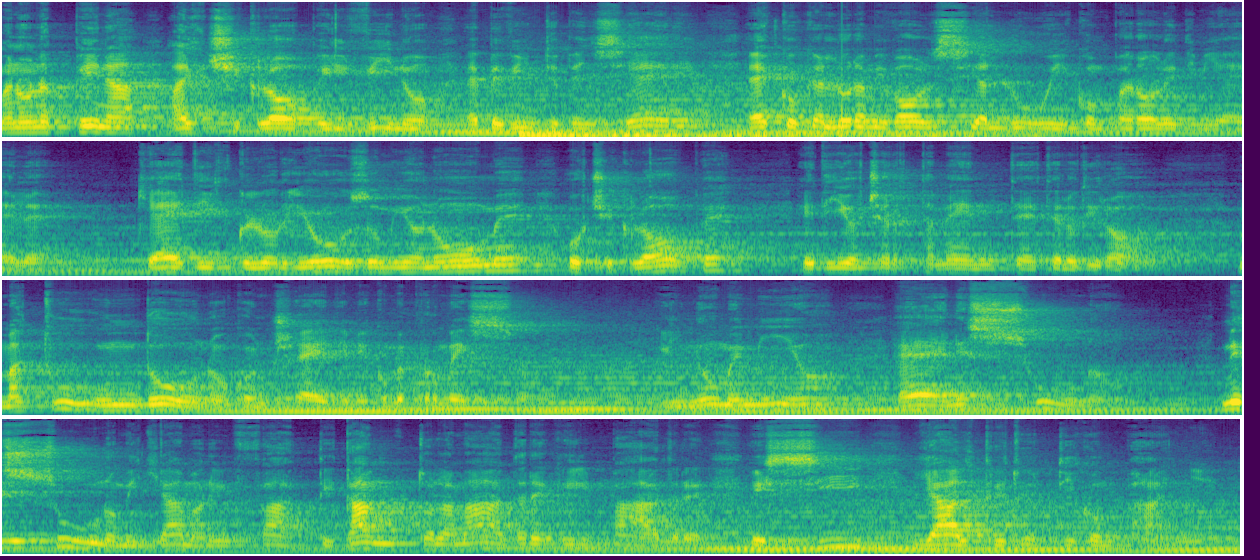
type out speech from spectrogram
Ma non appena al ciclope il vino ebbe vinto i pensieri, ecco che allora mi volsi a lui con parole di miele. Chiedi il glorioso mio nome, o ciclope, ed io certamente te lo dirò. Ma tu un dono concedimi come promesso. Il nome mio è nessuno. Nessuno mi chiamano infatti, tanto la madre che il padre, e sì gli altri tutti i compagni.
